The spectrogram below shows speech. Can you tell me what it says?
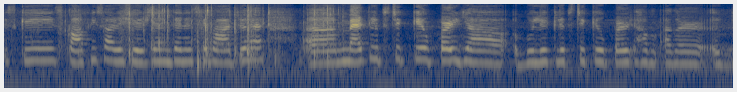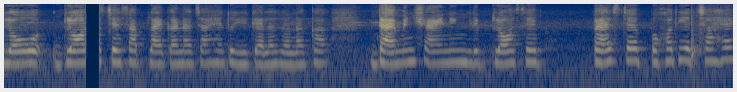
इसके काफ़ी सारे शेड्स हैं। देन इसके बाद जो है मैट लिपस्टिक के ऊपर या बुलेट लिपस्टिक के ऊपर हम अगर ग्लो ग्लॉस जैसा अप्लाई करना चाहें तो ये कैलाजोना का डायमंड शाइनिंग लिप ग्लॉस है। बेस्ट है, बहुत ही अच्छा है।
